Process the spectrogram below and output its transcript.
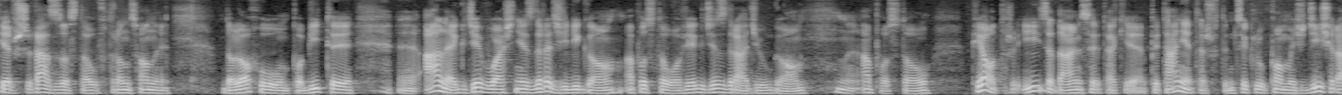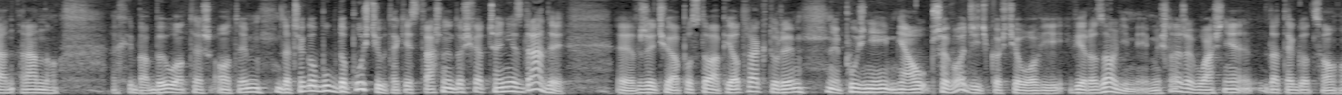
pierwszy raz został wtrącony do lochu, pobity, ale gdzie właśnie zdradzili go apostołowie, gdzie zdradził go apostoł Piotr. I zadałem sobie takie pytanie też w tym cyklu Pomyśl dziś rano chyba było też o tym, dlaczego Bóg dopuścił takie straszne doświadczenie zdrady e, w życiu apostoła Piotra, który później miał przewodzić Kościołowi w Jerozolimie. Myślę, że właśnie dlatego, co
